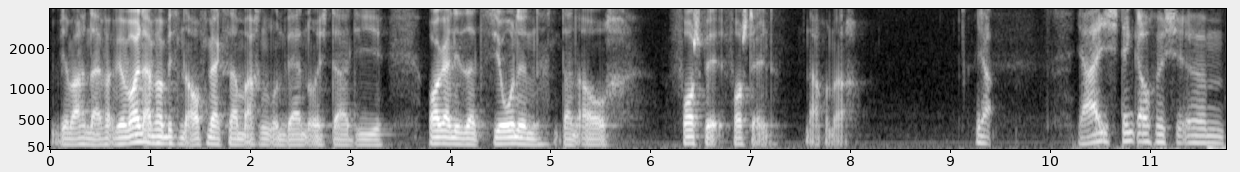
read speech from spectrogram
wir machen da einfach, wir wollen einfach ein bisschen aufmerksam machen und werden euch da die Organisationen dann auch vorstellen, nach und nach. Ja, ich denke auch, ich ähm,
